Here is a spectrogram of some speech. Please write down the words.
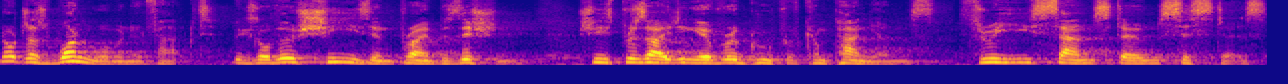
Not just one woman, in fact, because although she's in prime position, She's presiding over a group of companions, three sandstone sisters,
